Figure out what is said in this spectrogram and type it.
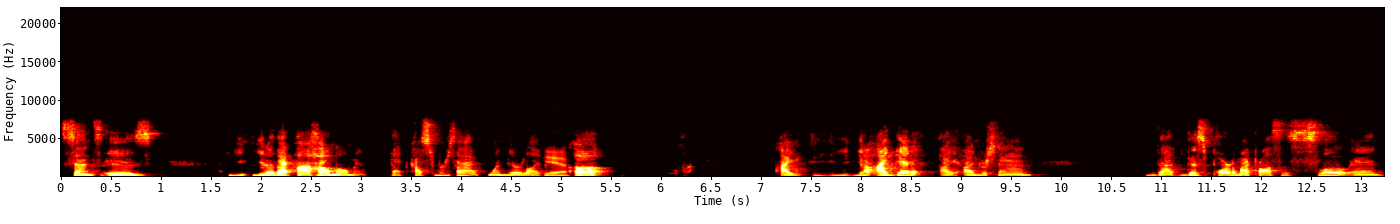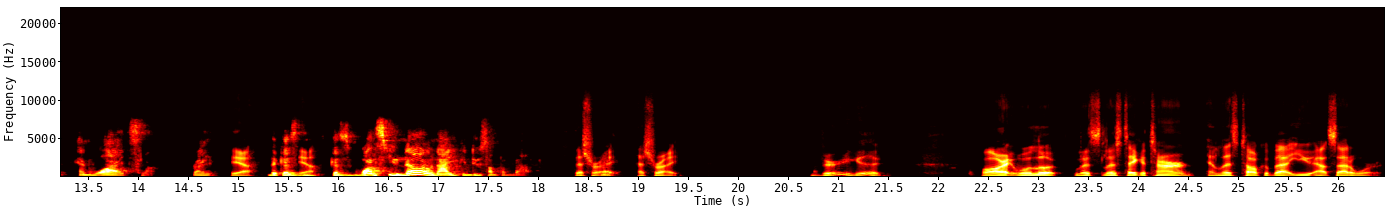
sense is you, know that aha moment that customers have when they're like Yeah. oh i you know i get it i understand that this part of my process is slow and and why it's slow right Yeah. because Yeah. because once you know now you can do something about That's it right right. That's right. Very good. Well, all right. Well, look, let's let's take a turn and let's talk about you outside of work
